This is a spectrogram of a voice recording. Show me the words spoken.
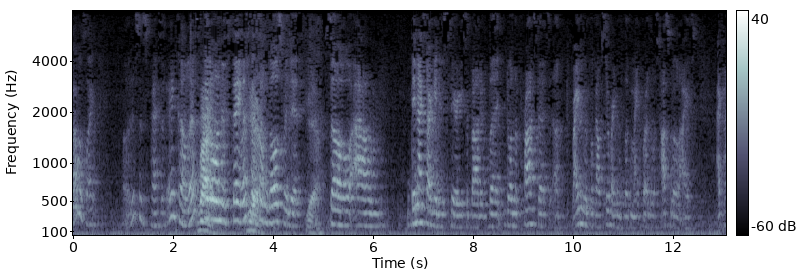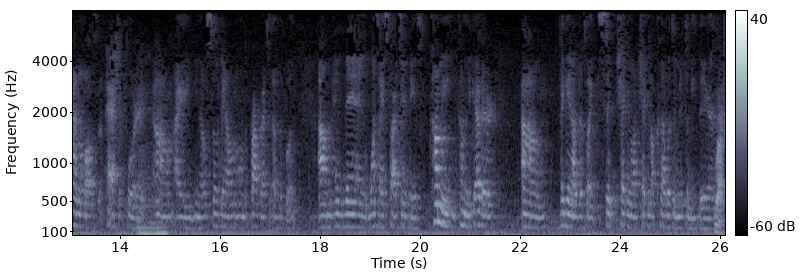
I was like, oh, this is passive income. Let's Right. get on this thing. Let's Yeah. set some goals for this. Yeah. So um, then I started getting serious about it. But during the process of writing the book, I was still writing the book. My brother was hospitalized. I kind of lost a passion for it. Um, I, you know, slowed down on the progress of the book. Um, and then once I started seeing things coming, coming together, um, again, I was just like checking off, checking off, because I wasn't mentally there Right.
